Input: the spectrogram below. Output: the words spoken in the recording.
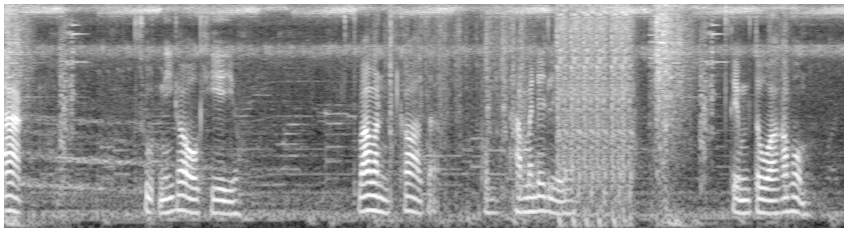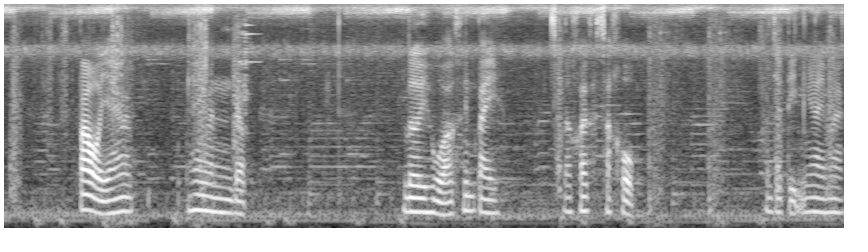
ลาก สูตรนี้ก็โอเคอยู่ว่ามันก็จะผมทำไม่ได้เร็วเต็มตัวครับผม เป้าอย่าให้ให้มันแบบเลยหัวขึ้นไป แล้วค่อยสะโขบมันจะติดง่ายมาก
